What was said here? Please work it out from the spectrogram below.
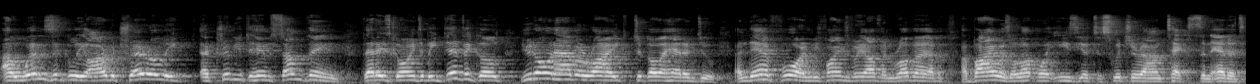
uh, whimsically, arbitrarily attribute to him something that is going to be difficult, you don't have a right to go ahead and do. And therefore, and we find very often, Rava Abai was a lot more easier to switch around texts and edits.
